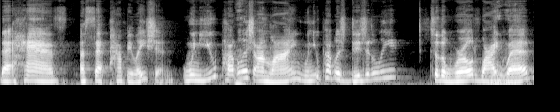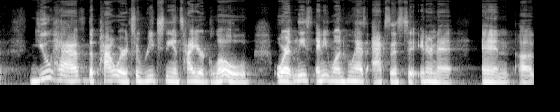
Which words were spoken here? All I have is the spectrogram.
that has a set population. When you publish online, when you publish digitally to the World Wide Web, you have the power to reach the entire globe or at least anyone who has access to internet and uh,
